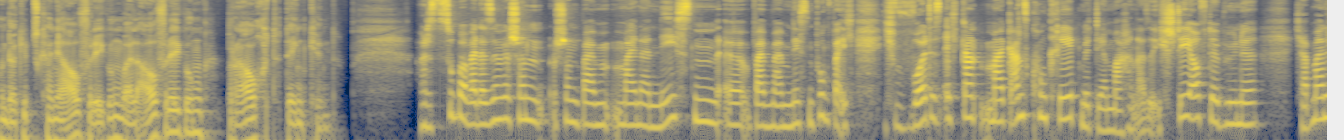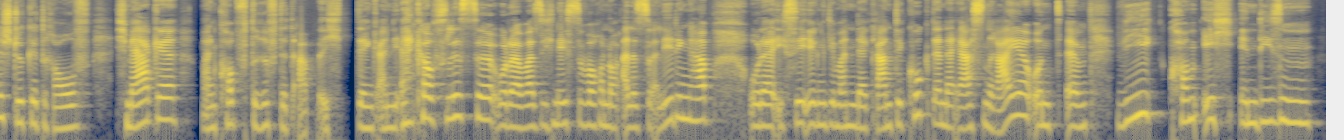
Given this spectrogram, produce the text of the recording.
Und da gibt es keine Aufregung, weil Aufregung braucht Denken. Aber das ist super, weil da sind wir schon, schon bei meiner nächsten, äh, bei meinem nächsten Punkt, weil ich, ich wollte es echt ganz, mal ganz konkret mit dir machen. Also ich stehe auf der Bühne, ich habe meine Stücke drauf, ich merke, mein Kopf driftet ab. Ich denke an die Einkaufsliste oder was ich nächste Woche noch alles zu erledigen habe. Oder ich sehe irgendjemanden, der grantig guckt in der ersten Reihe. Und ähm, wie komme ich in diesen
